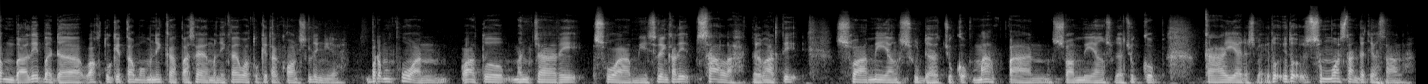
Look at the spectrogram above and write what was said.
kembali pada waktu kita mau menikah, pas saya menikah, waktu kita konseling ya. Perempuan waktu mencari suami sering kali salah dalam arti suami yang sudah cukup mapan, suami yang sudah cukup kaya dan sebagainya. Itu itu semua standar yang salah.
